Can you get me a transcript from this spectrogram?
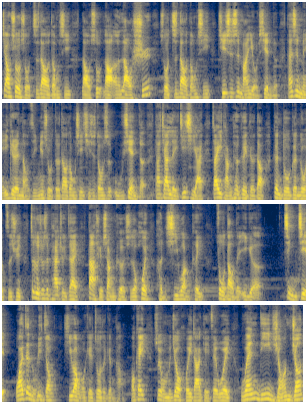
教授所知道的东西，老师老呃老师所知道的东西其实是蛮有限的，但是每一个人脑子里面所得到的东西其实都是无限的，大家累积起来，在一堂课可以得到更多更多的资讯，这个就是 Patrick 在大学上课的时候会很希望可以做到的一个境界，我还在努力中，希望我可以做得更好。OK，所以我们就回答给这位 Wendy John John。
